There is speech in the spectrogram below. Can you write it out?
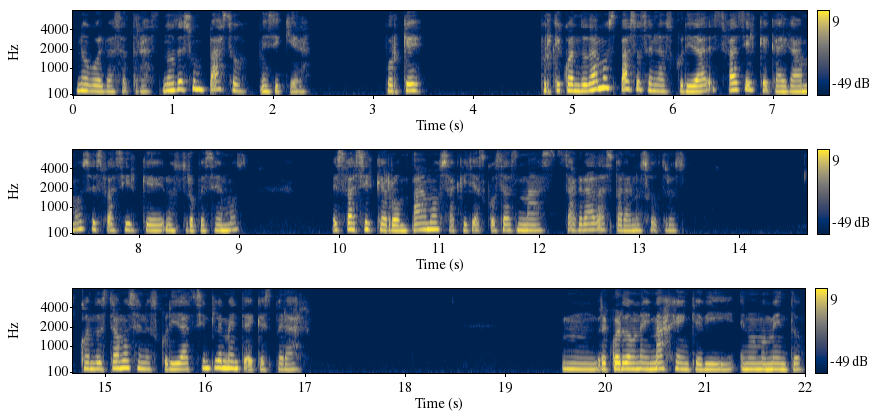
no vuelvas atrás, no des un paso ni siquiera. ¿Por qué? Porque cuando damos pasos en la oscuridad es fácil que caigamos, es fácil que nos tropecemos, es fácil que rompamos aquellas cosas más sagradas para nosotros. Cuando estamos en oscuridad simplemente hay que esperar. Mm, recuerdo una imagen que vi en un momento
